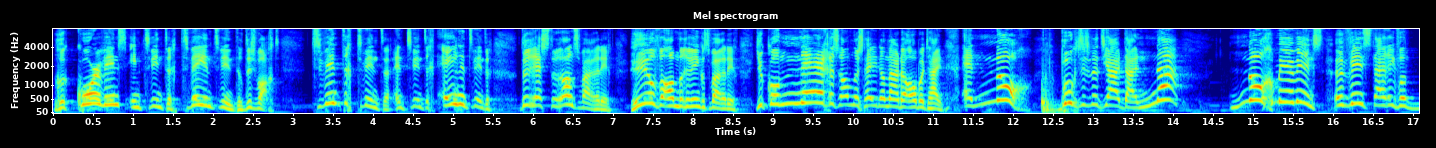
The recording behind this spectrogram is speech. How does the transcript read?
Recordwinst in 2022. Dus wacht. 2020 en 2021. De restaurants waren dicht. Heel veel andere winkels waren dicht. Je kon nergens anders heen dan naar de Albert Heijn. En nog boekten ze het jaar daarna nog meer winst. Een winststijging van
